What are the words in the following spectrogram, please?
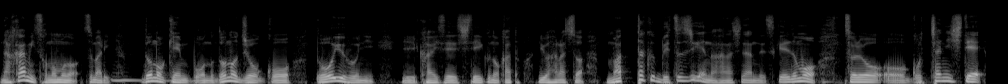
中身そのもの、つまり、どの憲法のどの条項をどういうふうに改正していくのかという話とは全く別次元の話なんですけれども、それをごっちゃにして、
